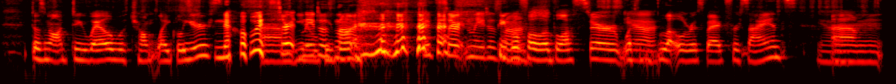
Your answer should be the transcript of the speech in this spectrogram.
does not do well with Trump-like leaders. no, it Um, you certainly know, does people- not. It certainly does people not. People full of bluster with Yeah. little respect for science. Yeah. Um,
